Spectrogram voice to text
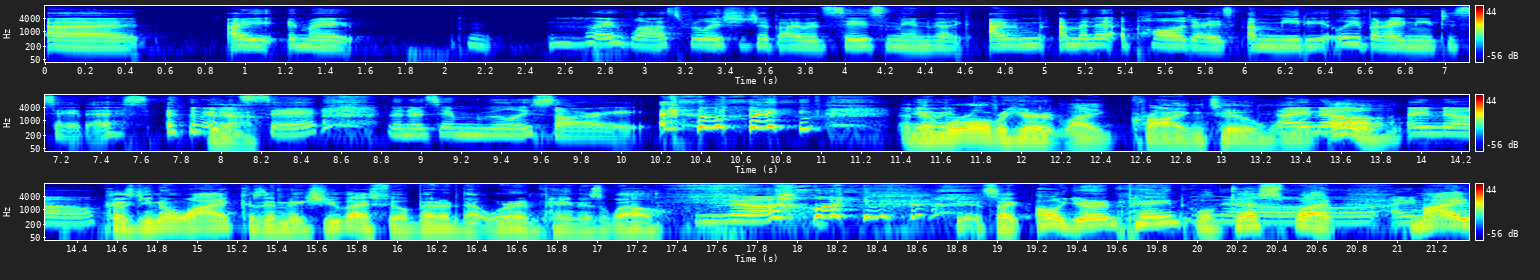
uh, I in my my last relationship I would say something and be like, I'm I'm gonna apologize immediately, but I need to say this, and then I Yeah. would say it, and then I'd say I'm really sorry. like, And then would- we're over here like crying too. I'm I like, know, Oh, I know. because you know why? Because it makes you guys feel better that we're in pain as well. No, It's like, oh, you're in pain? Well, guess what? I My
